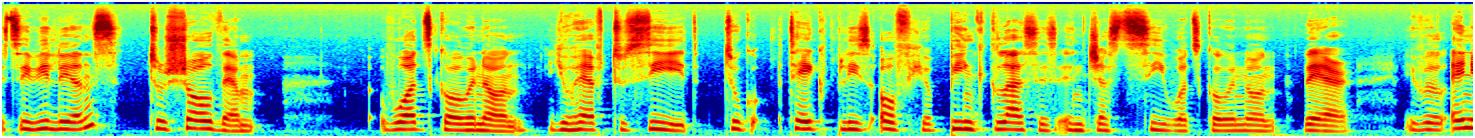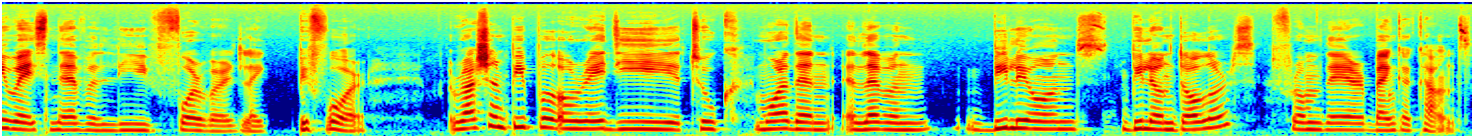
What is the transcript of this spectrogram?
civilians to show them what's going on. You have to see it to go, take please off your pink glasses and just see what's going on there. You will anyways never leave forward like before. Russian people already took more than 11 billions billion dollars from their bank accounts.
